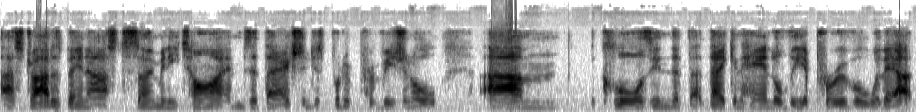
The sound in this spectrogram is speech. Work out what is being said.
uh, Strata's been asked so many times that they actually just put a provisional um, clause in that, that they can handle the approval without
